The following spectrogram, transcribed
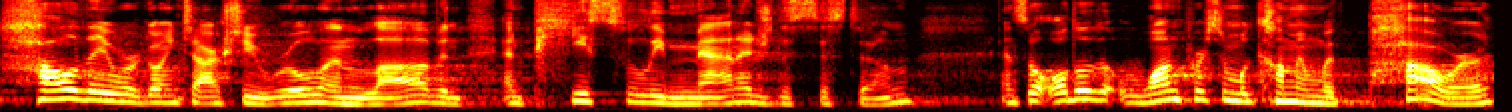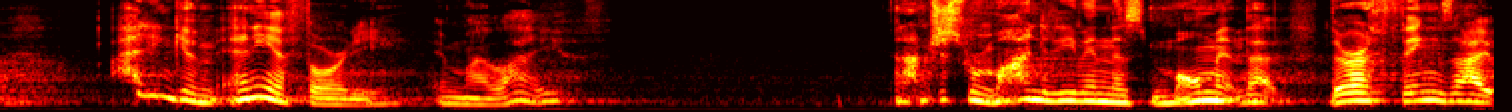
how they were going to actually rule and love and, and peacefully manage the system. And so, although one person would come in with power, I didn't give him any authority in my life. And I'm just reminded, even in this moment, that there are things I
